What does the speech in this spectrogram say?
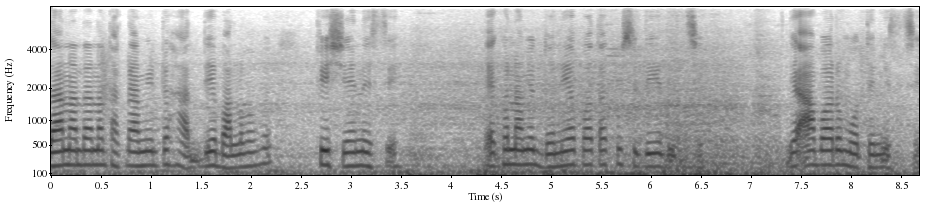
দানা দানা থাকলে আমি একটু হাত দিয়ে ভালোভাবে ফিসিয়ে নিচ্ছি এখন আমি ধনিয়া পাতা কুচি দিয়ে দিচ্ছি যে আবারও মতে নিচ্ছি।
